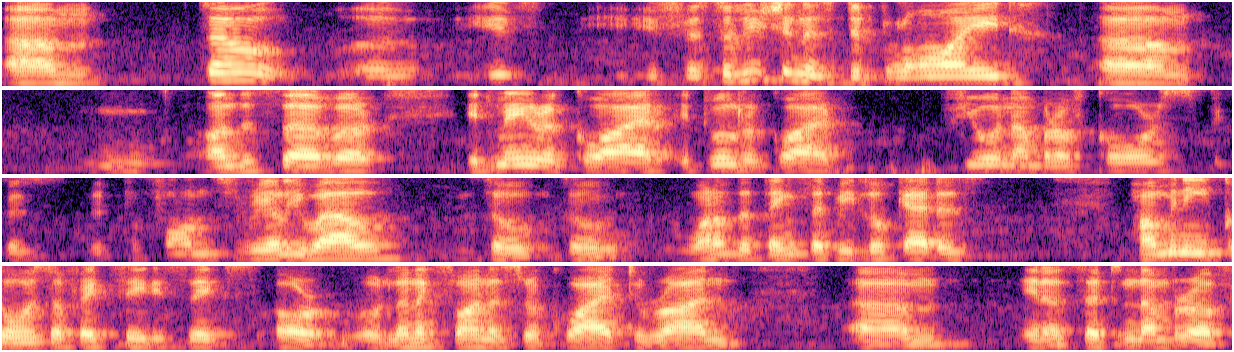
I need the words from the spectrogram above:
Um, so uh, if if a solution is deployed um, on the server, it may require it will require fewer number of cores because it performs really well. So so one of the things that we look at is how many cores of x86 or, or LinuxONE is required to run, um, you know, certain number of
